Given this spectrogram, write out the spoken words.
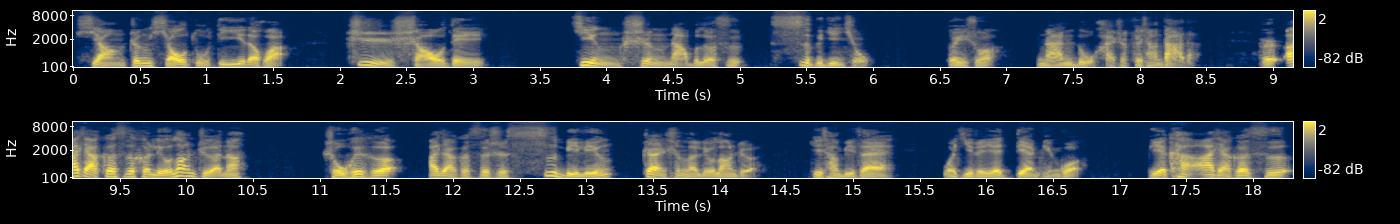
想争小组第一的话，至少得净胜那不勒斯四个进球。所以说。难度还是非常大的，而阿贾克斯和流浪者呢？首回合阿贾克斯是四比零战胜了流浪者。这场比赛我记得也点评过。别看阿贾克斯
